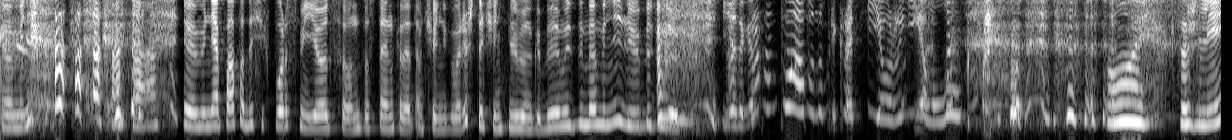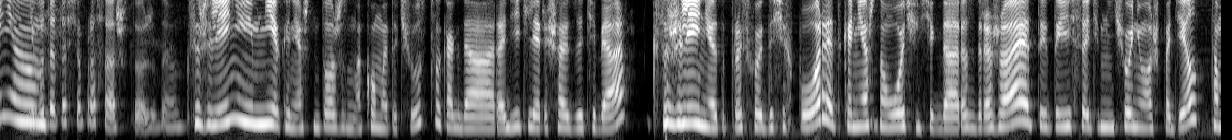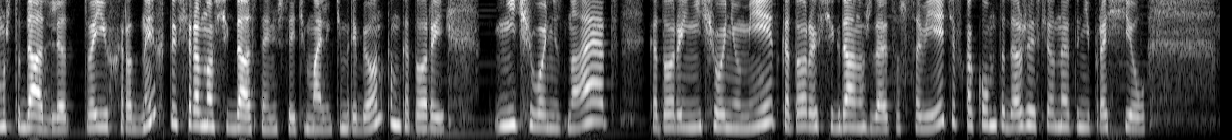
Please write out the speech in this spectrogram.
И у меня... И у меня папа до сих пор смеется. Он постоянно, когда там что-нибудь говорит, что что-нибудь не любит, он говорит, мама не любит лук. И я такая, ну, папа, ну прекрати, я уже ем лук. Ой, к сожалению... И вот это все про Сашу тоже, да. К сожалению, и мне, конечно, тоже знакомо это чувство, когда родители решают за тебя. К сожалению, это происходит до сих пор. Это, конечно, очень всегда раздражает, и ты с этим ничего не можешь поделать, потому что, да, для твоих родных ты все равно всегда останешься этим маленьким ребенком, который ничего не знает, который ничего не умеет, который всегда нуждается в совете в каком-то, даже если он это не просил.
